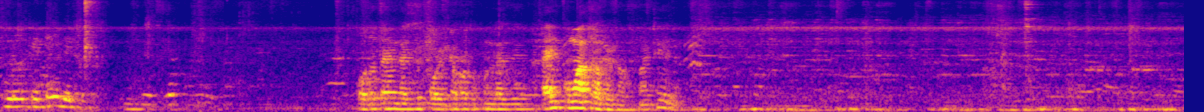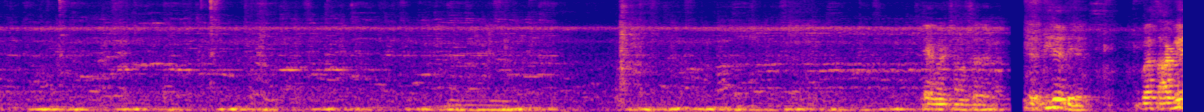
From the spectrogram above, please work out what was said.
পুরো কেটেই বের কত টাইম লাগবে পরেরটা কতক্ষণ লাগবে টাইম কমাতে হবে সবসময় ঠিক আছে एक मिनट समस्या देगा धीरे धीरे बस आगे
